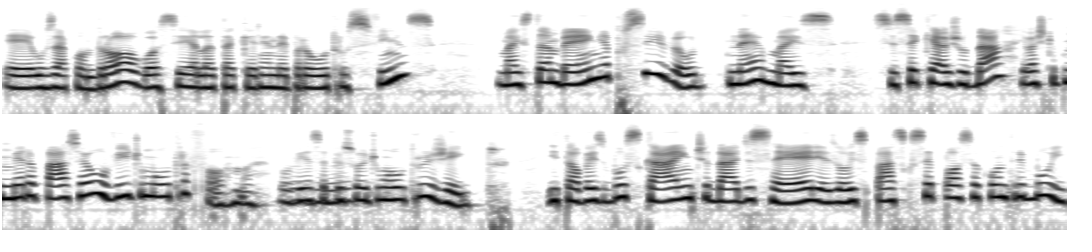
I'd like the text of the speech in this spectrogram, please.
é, usar com droga ou se ela está querendo ir para outros fins, mas também é possível, né? Mas se você quer ajudar, eu acho que o primeiro passo é ouvir de uma outra forma, ouvir uhum. essa pessoa de um outro jeito. E talvez buscar entidades sérias ou espaços que você possa contribuir.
